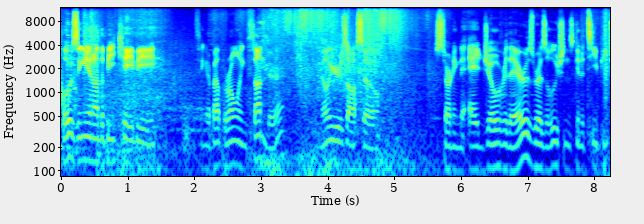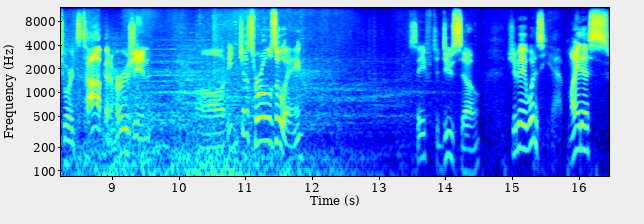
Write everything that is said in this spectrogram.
closing in on the BKB. Thinking about the Rolling Thunder. Familiar's also starting to edge over there as Resolution's going to TP towards top. And Immersion, oh, he just rolls away. Safe to do so. Jibe, what does he have? Midas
